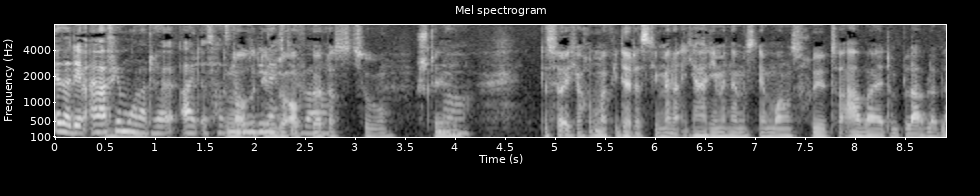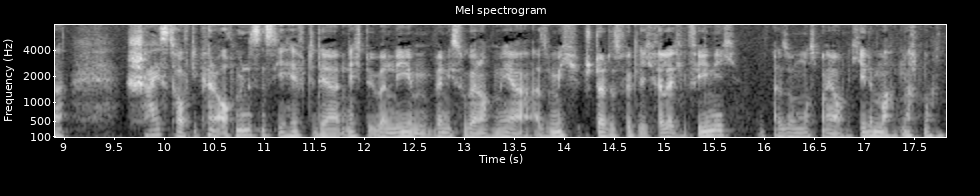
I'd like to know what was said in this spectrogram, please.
Ja, seitdem einmal vier Monate alt ist, hast genau, du die Nächte du aufgehört hast zu stillen. Genau. Das höre ich auch immer wieder, dass die Männer, ja, die Männer müssen ja morgens früh zur Arbeit und bla bla bla. Scheiß drauf, die können auch mindestens die Hälfte der Nächte übernehmen, wenn nicht sogar noch mehr. Also mich stört es wirklich relativ wenig. Also muss man ja auch nicht jede Nacht machen.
